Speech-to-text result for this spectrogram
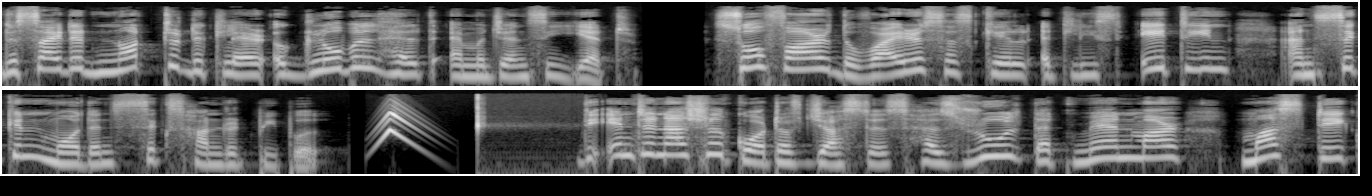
decided not to declare a global health emergency yet. So far, the virus has killed at least 18 and sickened more than 600 people. The International Court of Justice has ruled that Myanmar must take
